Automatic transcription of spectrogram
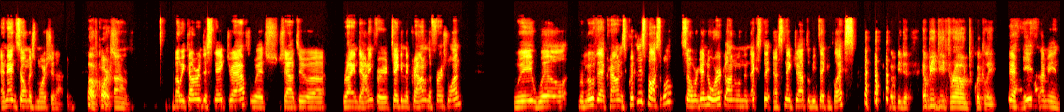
And then so much more should happen. Oh, of course. Um, but we covered the snake draft, which shout out to uh, Ryan Downing for taking the crown in the first one. We will remove that crown as quickly as possible. So we're getting to work on when the next th- uh, snake draft will be taking place. he'll be de- he'll be dethroned quickly. Yeah, he's. I mean,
